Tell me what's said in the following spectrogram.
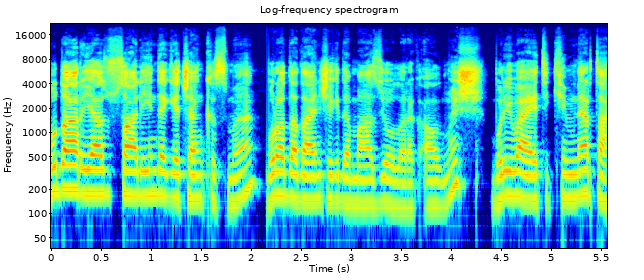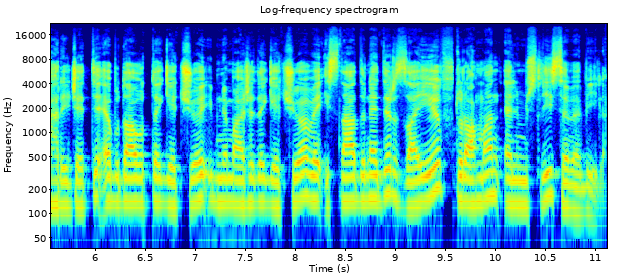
Bu da Riyazu Salih'inde geçen kısmı. Burada da aynı şekilde mazi olarak almış. Bu rivayeti kimler tahric etti? Ebu Davud'da geçiyor, İbn Mace'de geçiyor ve isnadı nedir? Zayıf Abdurrahman el-Müsli sebebiyle.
